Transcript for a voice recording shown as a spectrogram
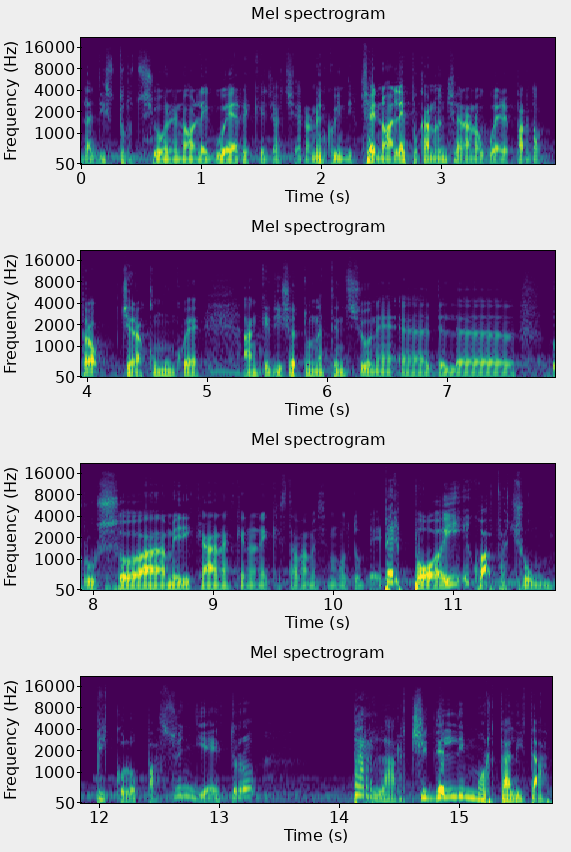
la distruzione, no? le guerre che già c'erano e quindi, cioè no, all'epoca non c'erano guerre, pardon, però c'era comunque anche di certo un'attenzione eh, del russo-americana che non è che stava messa molto bene. Per poi, qua faccio un piccolo passo indietro, parlarci dell'immortalità,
